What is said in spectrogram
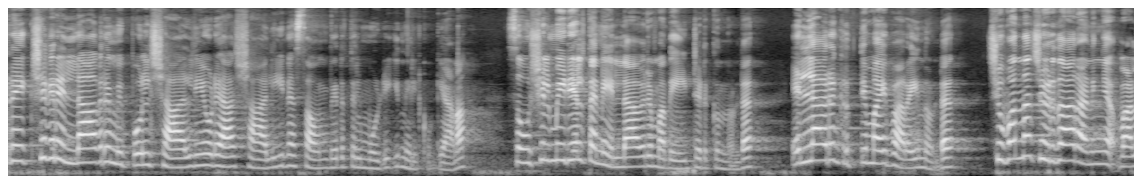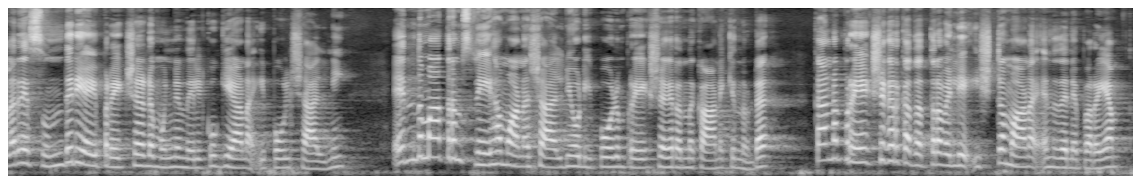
പ്രേക്ഷകരെല്ലാവരും ഇപ്പോൾ ശാലിനിയുടെ ആ ശാലീന സൗന്ദര്യത്തിൽ മുഴുകി നിൽക്കുകയാണ്. സോഷ്യൽ മീഡിയയിൽ തന്നെ എല്ലാവരും അത് ഏറ്റെടുക്കുന്നുണ്ട്. എല്ലാവരും കൃത്യമായി പറയുന്നുണ്ട്. ചുവന്ന ചുരിദാർ അണിഞ്ഞ് വളരെ സുന്ദരിയായി പ്രേക്ഷകരുടെ മുന്നിൽ നിൽക്കുകയാണ് ഇപ്പോൾ ശാലിനി. എന്തുമാത്രം സ്നേഹമാണ് ശാലിനിയോട് ഇപ്പോഴും പ്രേക്ഷകരെന്ന് കാണിക്കുന്നുണ്ട്. കാരണം പ്രേക്ഷകർക്ക് അത് അത്ര വലിയ ഇഷ്ടമാണ് എന്ന് തന്നെ പറയാം.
